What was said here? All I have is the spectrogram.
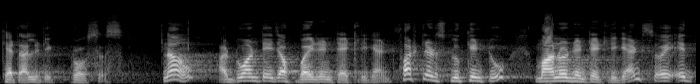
catalytic process. Now advantage of bidentate ligand. First let us look into monodentate ligand. So it,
